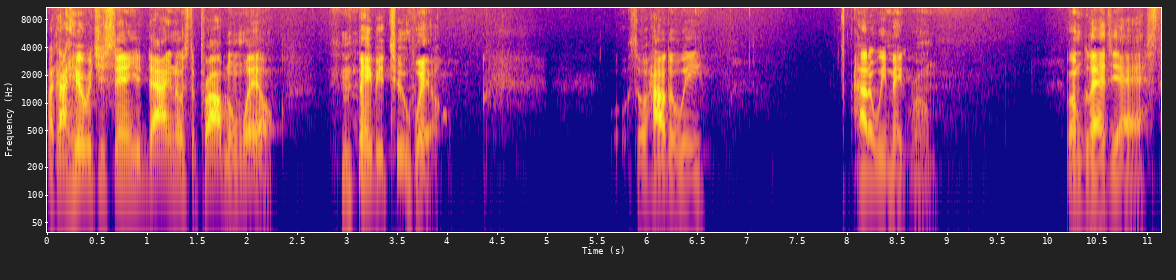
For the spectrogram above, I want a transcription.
Like, I hear what you're saying, you diagnose the problem well, maybe too well. So, how do we? How do we make room? Well, I'm glad you asked.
